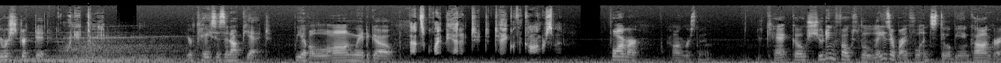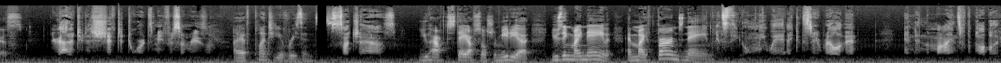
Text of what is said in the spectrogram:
You're restricted. We need to meet. Your case isn't up yet. We have a long way to go. That's quite the attitude to take with a congressman. Former Congressman. You can't go shooting folks with a laser rifle and still be in Congress. Your attitude has shifted towards me for some reason. I have plenty of reasons. Such as? You have to stay off social media using my name and my firm's name. It's the only way I can stay relevant and in the minds of the public.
